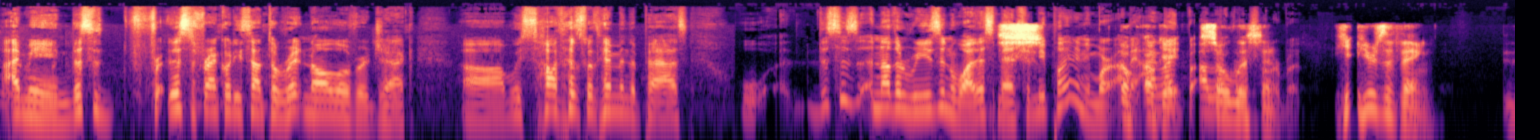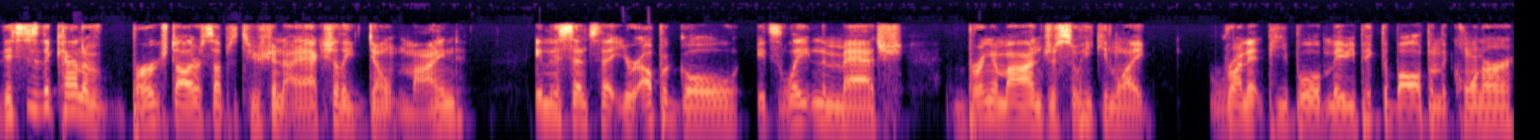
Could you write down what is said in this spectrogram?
I mean, this is this is Franco Di Santo written all over it, Jack. Um, we saw this with him in the past. This is another reason why this man shouldn't be playing anymore. I mean, I okay, like, so like listen. But Here's the thing this is the kind of Burgstaller substitution I actually don't mind in the sense that you're up a goal, it's late in the match, bring him on just so he can like run at people, maybe pick the ball up in the corner.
